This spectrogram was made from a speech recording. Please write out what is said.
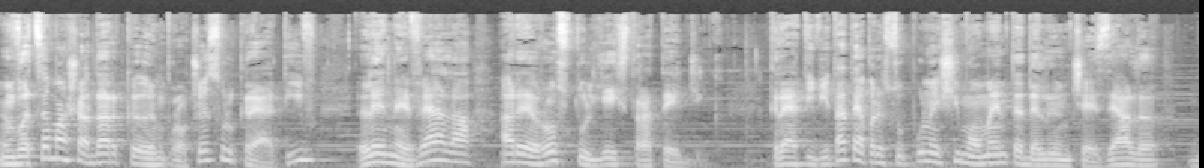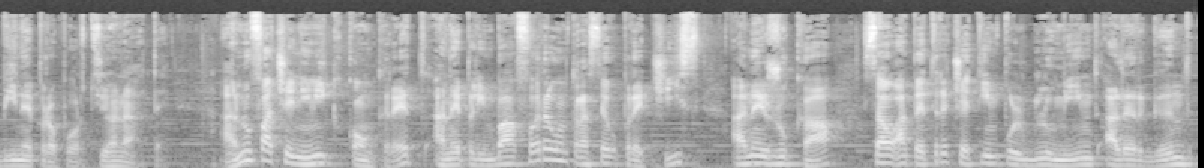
Învățăm așadar că în procesul creativ, leneveala are rostul ei strategic. Creativitatea presupune și momente de lâncezeală bine proporționate. A nu face nimic concret, a ne plimba fără un traseu precis, a ne juca sau a petrece timpul glumind, alergând,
